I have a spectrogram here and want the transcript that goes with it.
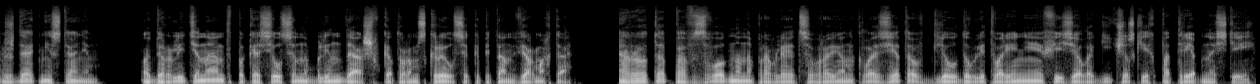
Ждать не станем. Обер-лейтенант покосился на блиндаж, в котором скрылся капитан вермахта. Рота повзводно направляется в район клозетов для удовлетворения физиологических потребностей.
